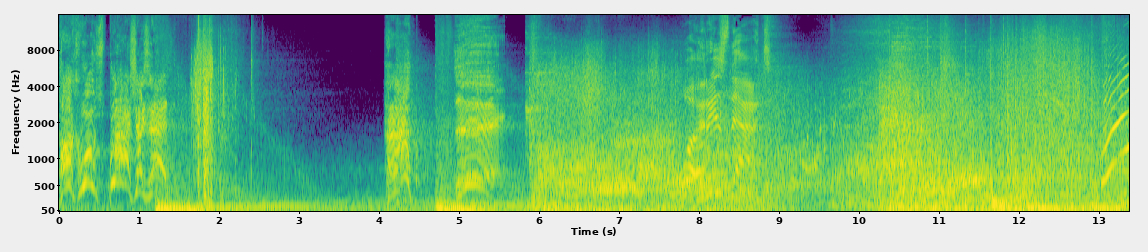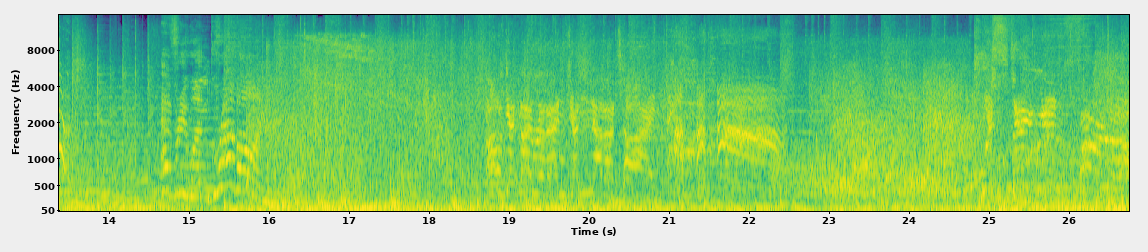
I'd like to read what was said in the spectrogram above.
Aquo Splash, I said! What is that? Everyone, grab on! I'll get my revenge another time! Twisting Inferno!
